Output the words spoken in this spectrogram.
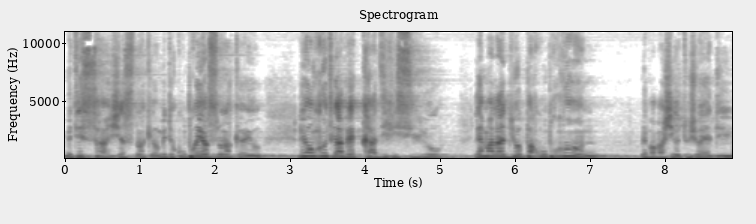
Mettez sagesse dans le cœur. Mettez compréhension dans le cœur. Les rencontrer avec cas difficiles. Les maladies, pas comprendre. Mais papa chéri toujours aider.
